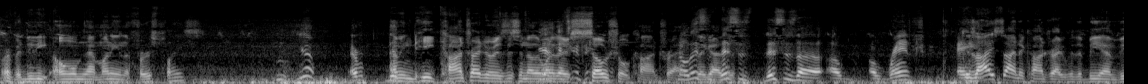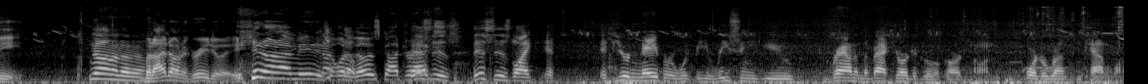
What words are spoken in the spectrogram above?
Right, but did he owe him that money in the first place? Hmm, yeah. Every, I mean, did he contract, or is this another Yeah, one of their social contracts? no, this, they is, got this is this is a a, a ranch. because I signed a contract with a BMV, no no no no. but I don't agree to it. You know what I mean? Is No, it one of those contracts? This is this is like if if your neighbor would be leasing you ground in the backyard to grow a garden on or to run some cattle on.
